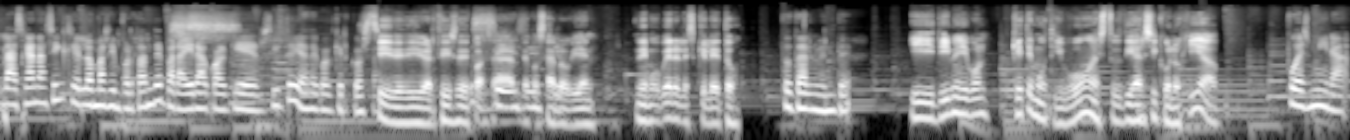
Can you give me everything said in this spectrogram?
Las ganas sí, que es lo más importante para ir a cualquier sitio y hacer cualquier cosa. Sí, de divertirse, de pasar, Sí, de pasarlo sí. bien, de mover el esqueleto. Totalmente. Y dime, Ivonne, ¿qué te motivó a estudiar psicología? Pues mira,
